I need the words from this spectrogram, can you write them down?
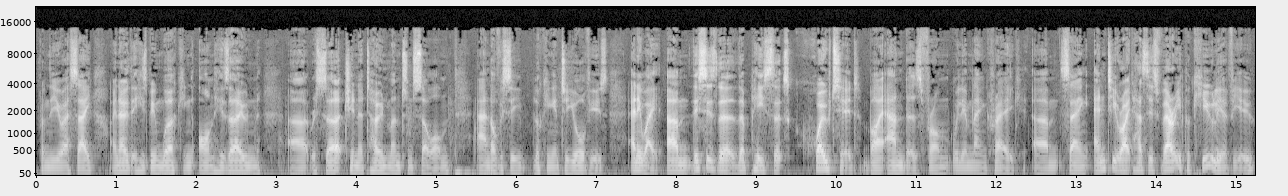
from the USA. I know that he's been working on his own uh, research in atonement and so on, and obviously looking into your views. Anyway, um, this is the, the piece that's quoted by Anders from William Lane Craig, um, saying N.T. Wright has this very peculiar view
